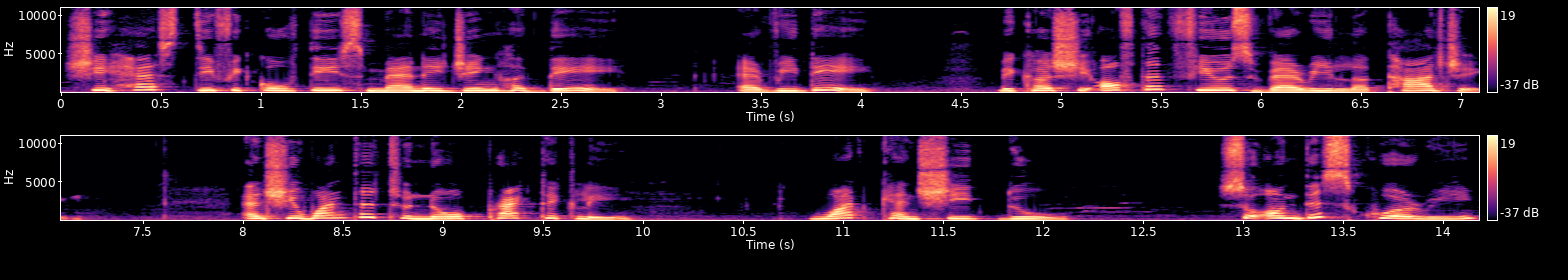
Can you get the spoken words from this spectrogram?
she has difficulties managing her day every day because she often feels very lethargic and she wanted to know practically what can she do so on this query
